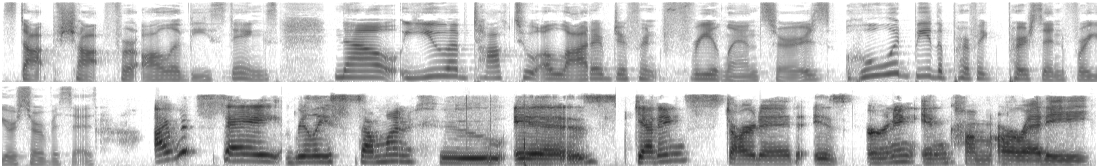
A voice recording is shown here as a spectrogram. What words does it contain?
stop shop for all of these things. Now you have talked to a lot of different freelancers. Who would be the perfect person for your services I would say, really, someone who is getting started, is earning income already,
